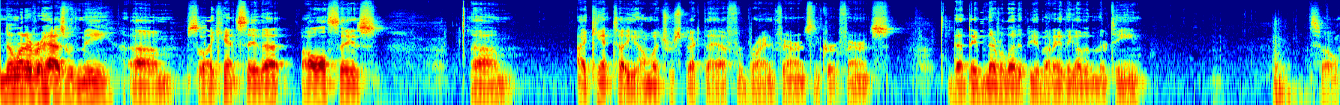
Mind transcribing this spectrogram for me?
No one ever has with me, um, so I can't say that. All I'll say is, um, I can't tell you how much respect I have for Brian Ferentz and Kirk Ferentz, that they've never let it be about anything other than their team. So,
